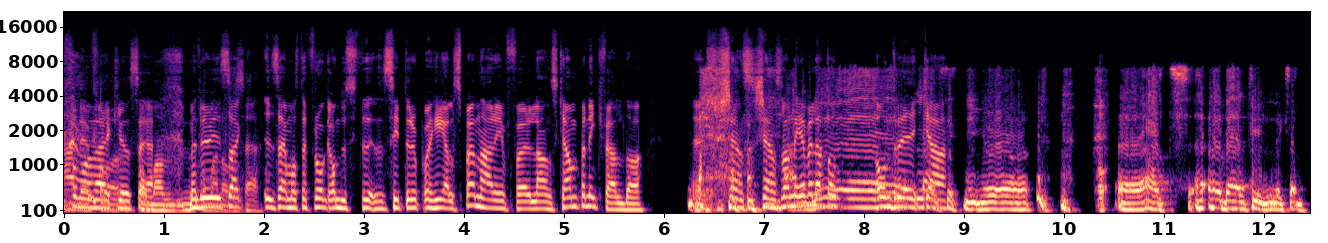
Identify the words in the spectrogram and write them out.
får det man får- verkligen får säga. man- Men du Isak. Isak, jag måste fråga om du sitter, sitter upp på helspänn här inför landskampen ikväll. Då. Eh, Käns, känslan är väl att Eh, Ondrejka, och eh, allt därtill. Liksom.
